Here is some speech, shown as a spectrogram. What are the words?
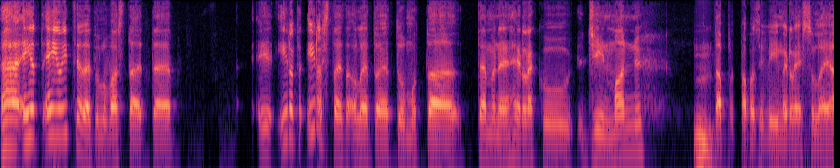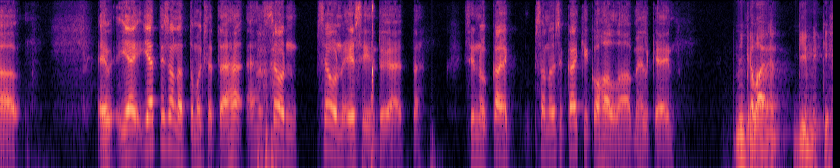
Ää, ei, ole, ei ole itsellä tullut vastaan, että ei irstaita olentoja tuu, mutta tämmöinen herra kuin Gene Manny mm. tap, tapasin viime reissulla ja jätti sanattomaksi, että hän, se, on, se on esiintyjä, että siinä on kaik, sanoisin kaikki kohdallaan melkein. Minkälainen gimmikki?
